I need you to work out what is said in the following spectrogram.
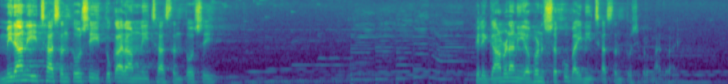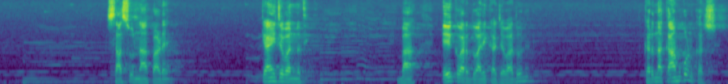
મીરાની ઈચ્છા સંતોષી, તુકારામની ઈચ્છા સંતોષી. પેલી ગામડાની અભણ શકુબાઈની ઈચ્છા સંતોષી પરમાત્માએ સાસુ ના પાડે, ક્યાંય જવાનું નથી. બા, એકવાર દ્વારિકા જવા દો ને. ઘરના કામ કોણ કરશે?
